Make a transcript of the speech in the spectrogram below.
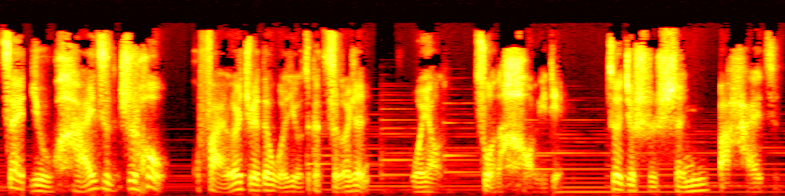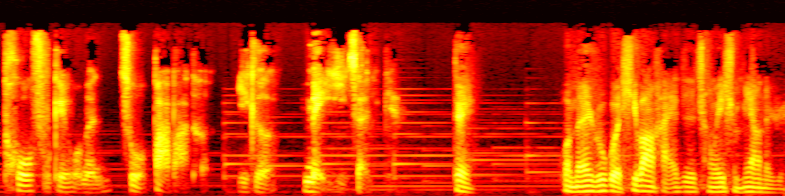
在有孩子之后，反而觉得我有这个责任，我要做得好一点。这就是神把孩子托付给我们做爸爸的一个美意在里边。对，我们如果希望孩子成为什么样的人，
